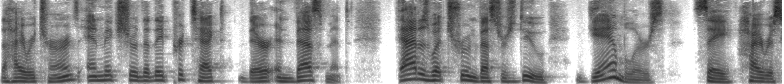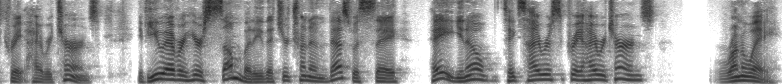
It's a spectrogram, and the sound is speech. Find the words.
the high returns and make sure that they protect their investment. That is what true investors do. Gamblers say high risk create high returns. If you ever hear somebody that you're trying to invest with say, hey, you know, takes high risk to create high returns, run away,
